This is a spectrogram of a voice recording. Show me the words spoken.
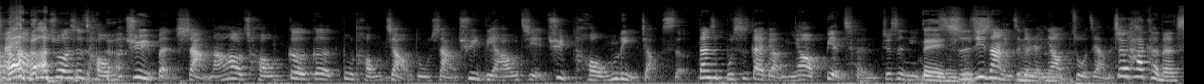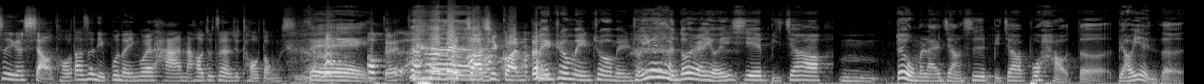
才老师说的是从剧本上，然后从各个不同角度上去了解、去同理角色，但是不是代表你要变成，就是你实际上你这个人要做这样的。就是他可能是一个小偷，但是你不能因为他，然后就真的去偷东西。对，对，他会被抓去关的。没错，没错，没错。因为很多人有一些比较。较嗯，对我们来讲是比较不好的表演的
